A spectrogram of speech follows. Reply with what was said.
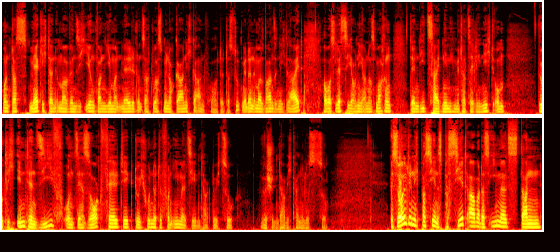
Und das merke ich dann immer, wenn sich irgendwann jemand meldet und sagt, du hast mir noch gar nicht geantwortet. Das tut mir dann immer wahnsinnig leid, aber es lässt sich auch nicht anders machen, denn die Zeit nehme ich mir tatsächlich nicht, um wirklich intensiv und sehr sorgfältig durch hunderte von E-Mails jeden Tag durchzuwischen. Da habe ich keine Lust zu. Es sollte nicht passieren. Es passiert aber, dass E-Mails dann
